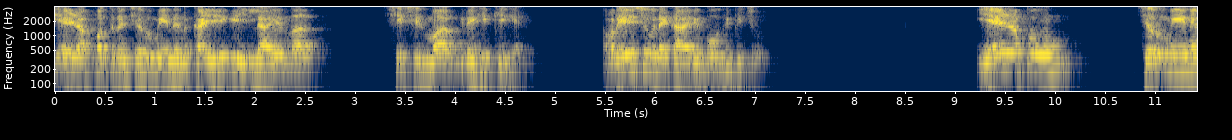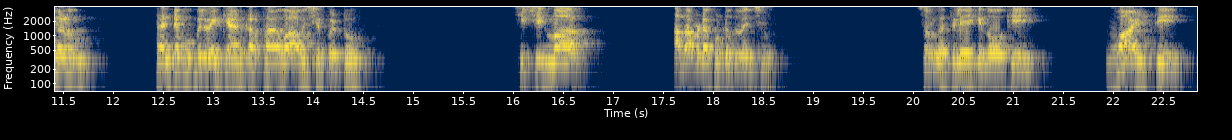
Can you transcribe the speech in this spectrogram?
ഏഴപ്പത്തിനും ചെറുമീനിന് കഴിയുകയില്ല എന്ന് ശിഷ്യന്മാർ ഗ്രഹിക്കുകയാണ്. അവർ യേശുവിനെ കാര്യം ബോധിപ്പിച്ചു. ഏഴപ്പവും ചെറുമീനുകളും തന്റെ മുമ്പിൽ വയ്ക്കാൻ കർത്താവ് ആവശ്യപ്പെട്ടു. ശിഷ്യന്മാർ അതവിടെ കൊണ്ടുവന്ന് വെച്ചു. സ്വർഗത്തിലേക്ക് നോക്കി വാഴ്ത്തി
